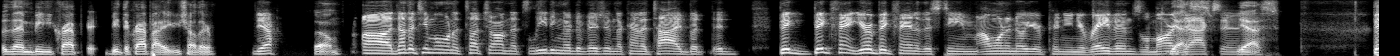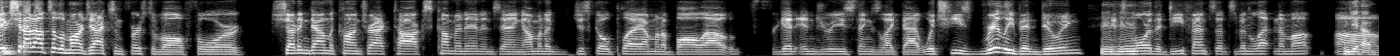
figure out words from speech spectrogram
them beat the crap beat the crap out of each other. yeah. So Uh, another team I want to touch on that's leading their division. They're kind of tied, but it, big, big fan. You're a big fan of this team. I want to know your opinion. Your Ravens, Lamar yes, Jackson. Yes. Big Big- shout out to Lamar Jackson, first of all, for shutting down the contract talks, coming in and saying, I'm going to just go play. I'm going to ball out, forget injuries, things like that, which he's really been doing. It's Mhm. more the defense that's been letting him up. Um, Yeah.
